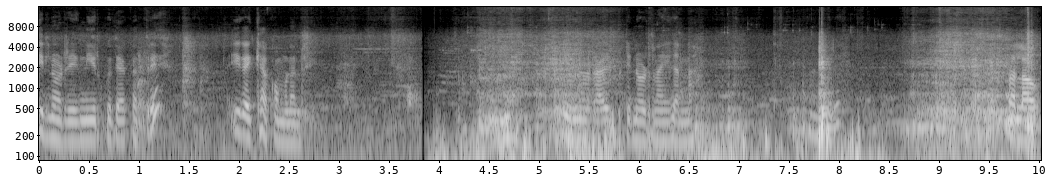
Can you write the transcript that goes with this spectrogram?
ಇಲ್ಲಿ ನೋಡ್ರಿ ನೀರು ಕುದಿಯಾಕತ್ರಿ. ಈಗ ಅಕ್ಕಿ ಹಾಕೊಂಬಿಡನ್ರಿ. ಈಗ ನೋಡ್ರಿ ಅಳ್ಬಿಟ್ಟು ನೋಡ್ರಿ ನಾ ಈಗನ್ನ. ಅಂದರೆ ಪಲಾವ್.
